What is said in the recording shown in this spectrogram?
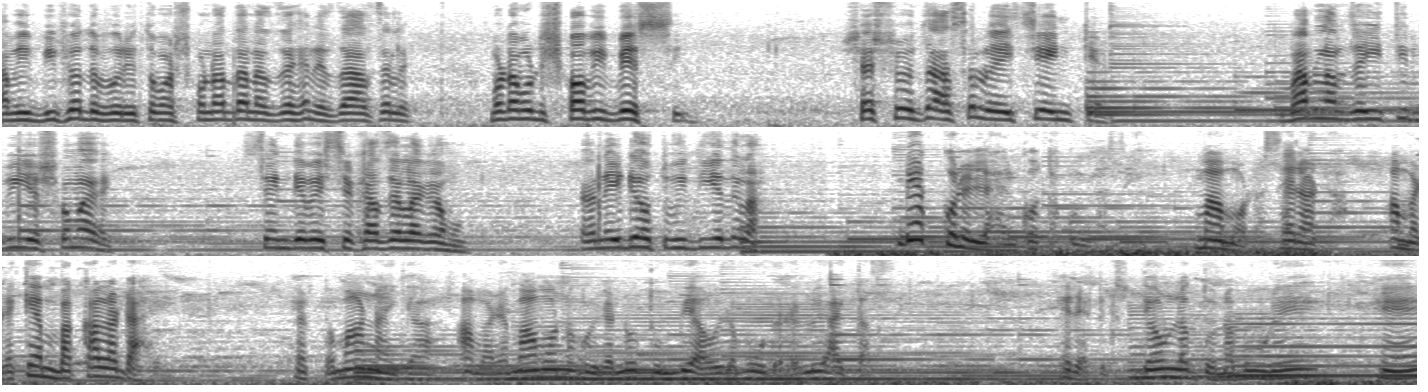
আমি বিপদে পড়ি, তোমার সোনা দানা যেখানে যা আসলে মোটামুটি সবই বেচছি। শেষ পর্যন্ত আসলে এই চেইনটা ভাবলাম যে ইতির বিয়ের সময় চেইনটা বেচছে কাজে লাগামো। কারণ এইটাও তুমি দিয়ে দিলা। বেক করে লাহেন কথা কইলাছে মামরা সেরাটা, আমারে কেম্বা কালা ডাহে। হের তো মা নাইয়া আমারে মামন হইরা নতুন বিয়া হইরা বউরে লই আইতাছে। হেরে একটা দেউন লাগতো না বউরে হ্যাঁ?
